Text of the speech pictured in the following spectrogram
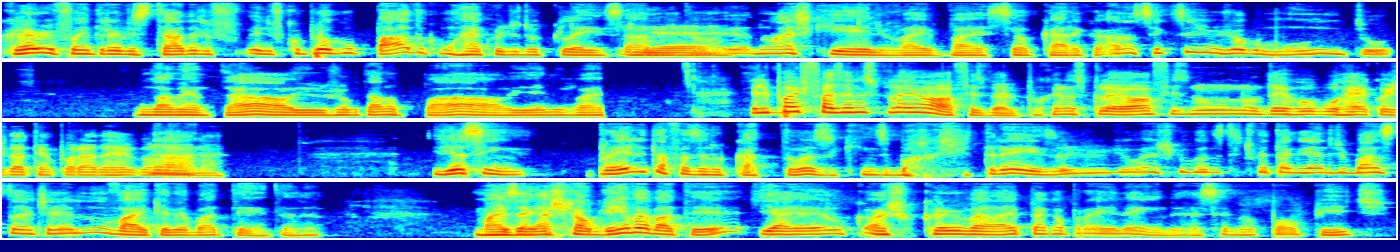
Curry foi entrevistado, ele, ele ficou preocupado com o recorde do Clay, sabe? É. Então, eu não acho que ele vai, vai ser o cara que. A não ser que seja um jogo muito fundamental e o jogo tá no pau e ele vai. Ele pode fazer nos playoffs, velho, porque nos playoffs não, não derruba o recorde da temporada regular, é. né? E assim, pra ele tá fazendo 14, 15 bolas de 3, eu, eu acho que o Golden State vai estar tá ganhando de bastante. Aí ele não vai querer bater, entendeu? Mas aí acho que alguém vai bater, e aí eu acho que o Curry vai lá e pega para ele ainda. Esse é meu palpite.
